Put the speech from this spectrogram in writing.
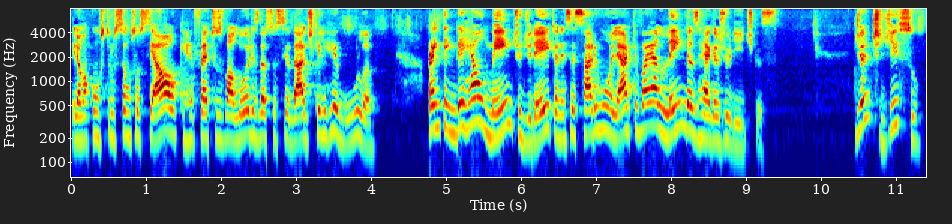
Ele é uma construção social que reflete os valores da sociedade que ele regula. Para entender realmente o direito, é necessário um olhar que vai além das regras jurídicas. Diante disso,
